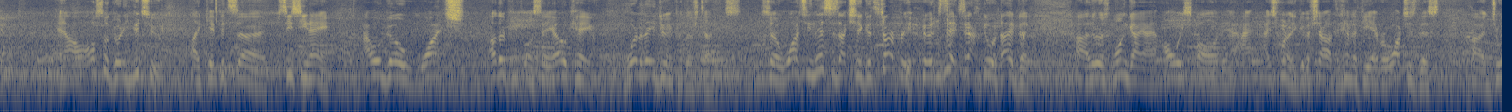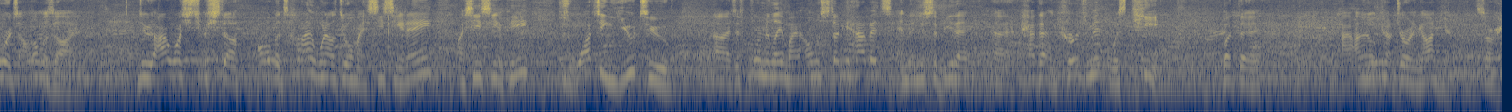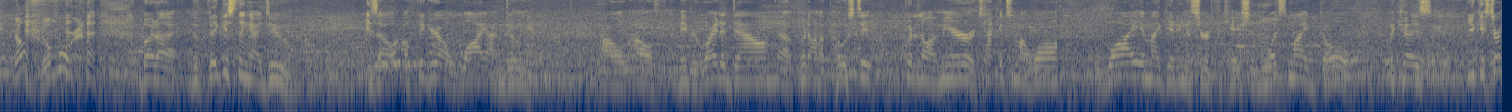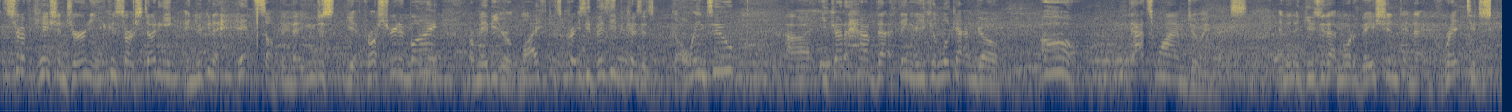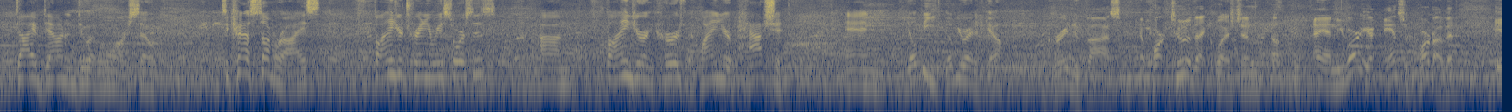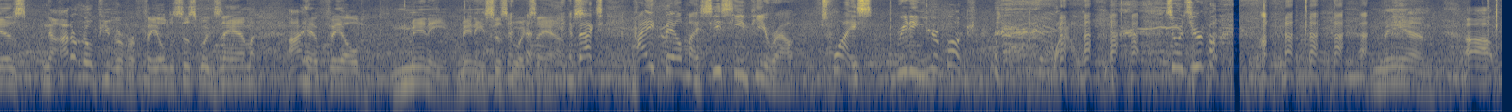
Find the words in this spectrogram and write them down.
and I'll also go to YouTube. Like if it's a CCNA, I will go watch other people and say, okay, what are they doing for their studies? So watching this is actually a good start for you. it's exactly what I've done. Uh, there was one guy I always followed, and I, I, just wanted to give a shout out to him if he ever watches this, uh, George Almazan. Dude, I watched your stuff all the time when I was doing my CCNA, my CCNP, just watching YouTube uh, to formulate my own study habits, and then just to be that, uh, have that encouragement was key. But the I, am kind of droning on here. Sorry. No, go for it. but uh, the biggest thing I do is I'll, I'll, figure out why I'm doing it. I'll, I'll maybe write it down, uh, put on a post-it, put it on my mirror, or tack it to my wall. Why am I getting the certification? What's my goal? Because you can start the certification journey, you can start studying, and you're to hit something that you just get frustrated by, or maybe your life gets crazy busy because it's going to. Uh, you got to have that thing where you can look at and go, oh, that's why I'm doing this. And then it gives you that motivation and that grit to just dive down and do it more. So, to kind of summarize, find your training resources, um, find your encouragement, find your passion, and you'll be you'll be ready to go. Great advice. And part two of that question, uh, and you've already answered part of it, is now I don't know if you've ever failed a Cisco exam. I have failed many, many Cisco exams. In fact, I failed my CCNP route twice reading your book. Wow. so it's your fault. Man, uh,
